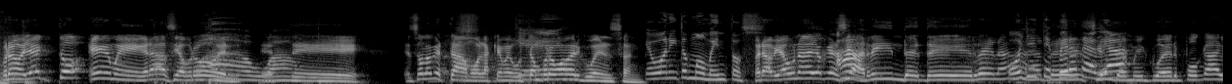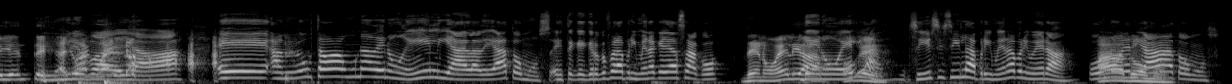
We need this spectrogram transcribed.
Proyecto M, gracias, brother. Wow, wow. Este, eso es lo que estamos, las que me gustan Qué- pero me avergüenzan. Qué bonitos momentos. Pero había una de ellos que decía, Ah. ríndete, relájate, Oye, te- espérate, siente había- mi cuerpo caliente. Ay, yo me Mire acuerdo. para allá. Eh, a mí me gustaba una de Noelia, la de Átomos, este, que creo que fue la primera que ella sacó. De Noelia. De Noelia. ok. Sí, sí, sí, la primera, primera. Por Átomos. Noelia Átomos.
